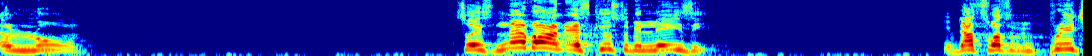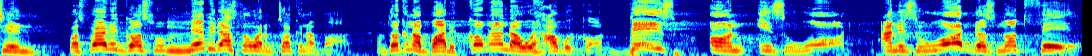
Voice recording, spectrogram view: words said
alone. So it's never an excuse to be lazy. If that's what we've been preaching, prosperity gospel, maybe that's not what I'm talking about. I'm talking about the covenant that we have with God based on His word. And His word does not fail.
